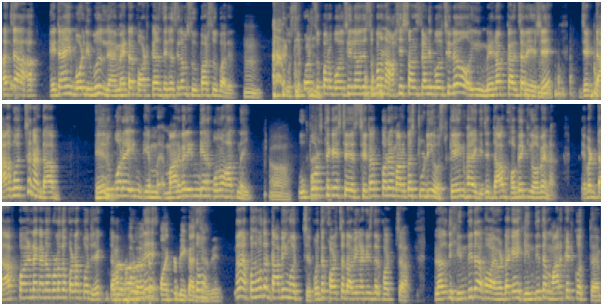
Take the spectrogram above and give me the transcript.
আচ্ছা এটা আমি বলি বুঝলে? আমি একটা পডকাস্ট দেখেছিলাম সুপার সুপারের হুম। সুপার সুপার বলছিল যে সুপার না আশিস সানসরানি বলছিল ওই মেন অফ কালচারে এসে যে ডাব হচ্ছে না ডাব? এর উপরে মার্বেল ইন্ডিয়ার কোনো হাত নেই। ও। উপর থেকে সেট আপ করে মার্বেল স্টুডিও কেইন ভাই যে ডাব হবে কি হবে না? এবার ডাব করে না কেন বলো তো কটা প্রজেক্ট ডাব করলে না প্রথমত ডাবিং হচ্ছে কোথায় খরচা ডাবিং আর্টিস্টদের খরচা। প্লাস যদি হিন্দিটা হয় ওটাকে হিন্দিতে মার্কেট করতে হয়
